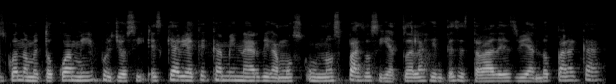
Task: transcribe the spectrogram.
Entonces cuando me tocó a mí, pues yo sí, es que había que caminar, digamos, unos pasos y ya toda la gente se estaba desviando para acá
